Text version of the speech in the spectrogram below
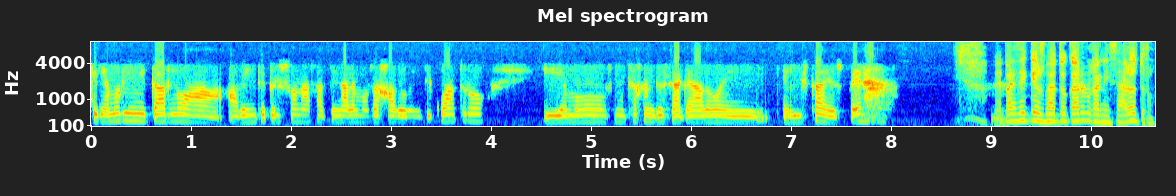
Queríamos limitarlo a, a 20 personas, al final hemos dejado 24 y hemos mucha gente se ha quedado en, lista de espera. Me parece que os va a tocar organizar otro.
